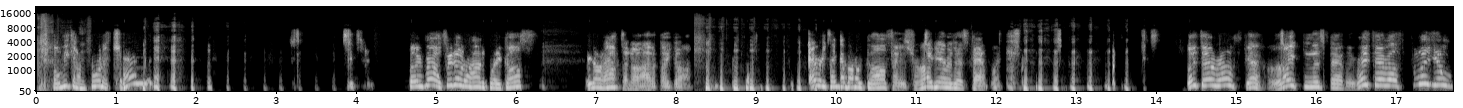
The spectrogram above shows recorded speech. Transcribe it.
that. but we can afford a caddy. Like, Ralph, we don't know how to play golf. We don't have to know how to play golf. Everything about golf is right here in this pamphlet. right there, Ralph. Yeah, right in this pamphlet. Right there, Ralph. Will you?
